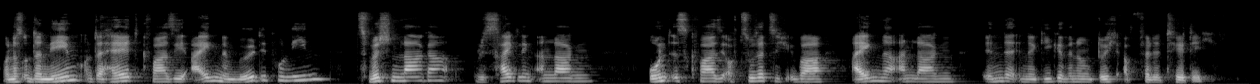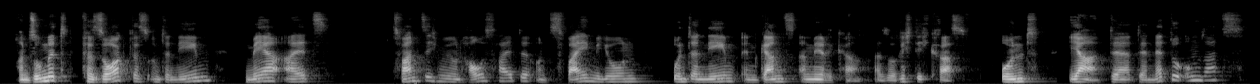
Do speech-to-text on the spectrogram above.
Und das Unternehmen unterhält quasi eigene Mülldeponien, Zwischenlager, Recyclinganlagen und ist quasi auch zusätzlich über eigene Anlagen in der Energiegewinnung durch Abfälle tätig. Und somit versorgt das Unternehmen mehr als 20 Millionen Haushalte und 2 Millionen Unternehmen in ganz Amerika. Also richtig krass. Und ja, der, der Nettoumsatz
